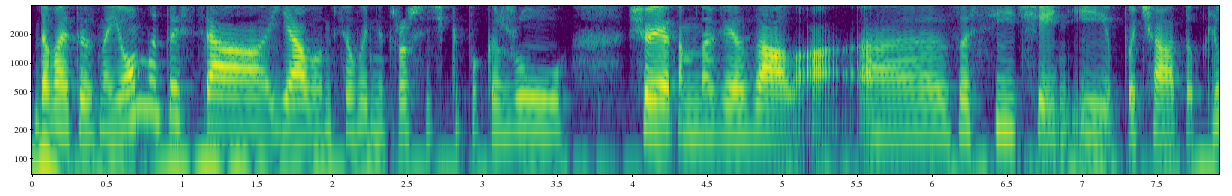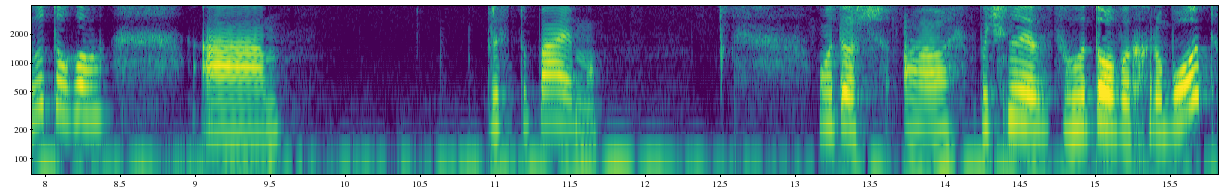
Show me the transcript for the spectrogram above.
давайте знайомитися. Я вам сьогодні трошечки покажу, що я там нав'язала е, за січень і початок лютого. Приступаємо. Отож, почну я з готових робот.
